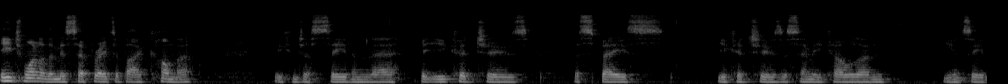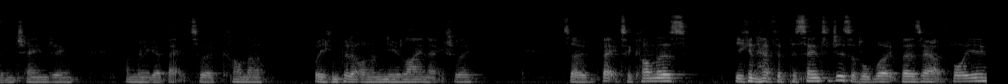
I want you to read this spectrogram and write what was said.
Each one of them is separated by a comma. You can just see them there, but you could choose a space, you could choose a semicolon, you can see them changing. I'm going to go back to a comma or you can put it on a new line actually. So back to commas, you can have the percentages, it'll work those out for you.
